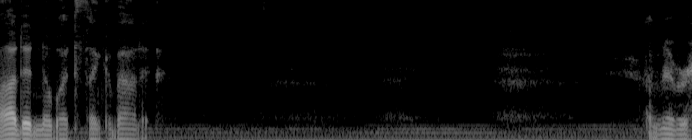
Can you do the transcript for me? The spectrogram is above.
I didn't know what to think about it. I've never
